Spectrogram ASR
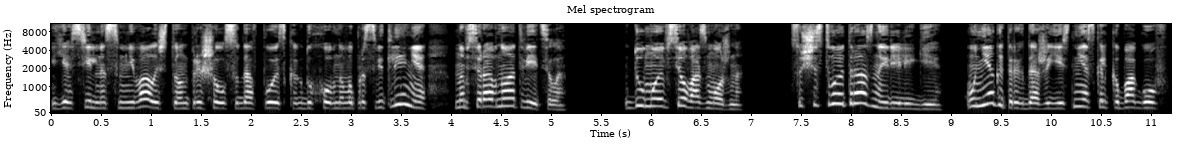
я сильно сомневалась, что он пришел сюда в поисках духовного просветления, но все равно ответила. Думаю, все возможно. Существуют разные религии. У некоторых даже есть несколько богов.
